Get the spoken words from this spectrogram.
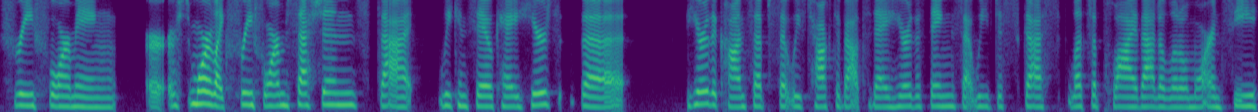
free forming or, or more like free form sessions that we can say, okay, here's the here are the concepts that we've talked about today. Here are the things that we've discussed. Let's apply that a little more and see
